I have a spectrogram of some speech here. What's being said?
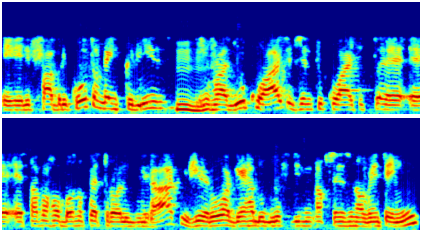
ele fabricou também crise, uhum. invadiu o Kuwait, dizendo que o Kuwait estava é, é, é roubando o petróleo do Iraque, gerou a Guerra do Golfo de 1991,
